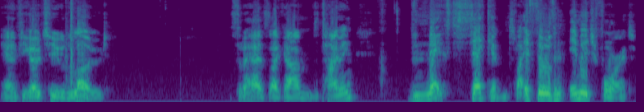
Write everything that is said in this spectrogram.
and if you go to load, sort of has like um the timing. The next second, like if there was an image for it,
